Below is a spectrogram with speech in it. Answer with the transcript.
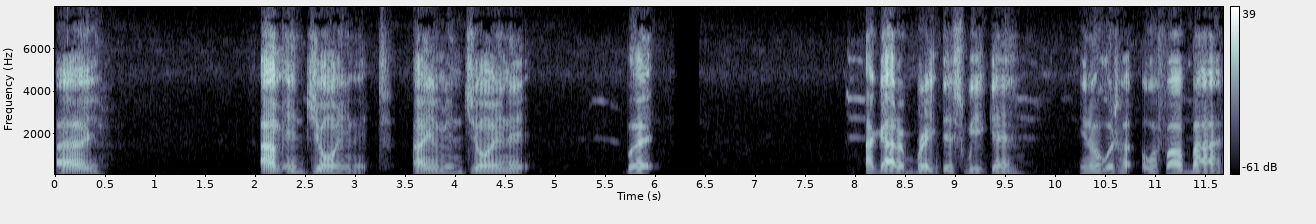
I I'm enjoying it. I am enjoying it, but I got a break this weekend, you know, with with our bye,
